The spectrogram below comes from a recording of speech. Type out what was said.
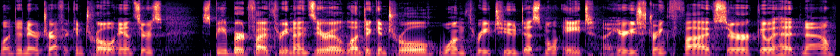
London Air Traffic Control answers, Speedbird 5390, London Control 132.8. I hear you strength 5, sir. Go ahead now.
